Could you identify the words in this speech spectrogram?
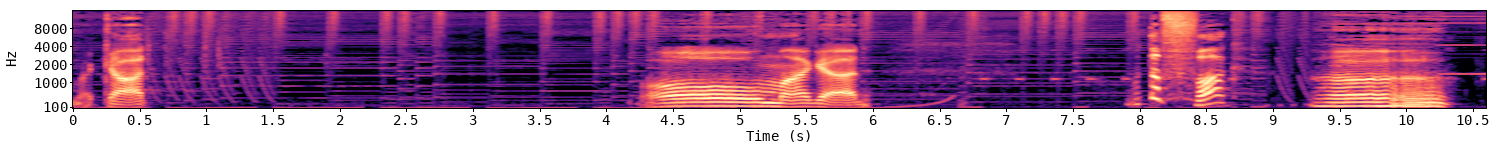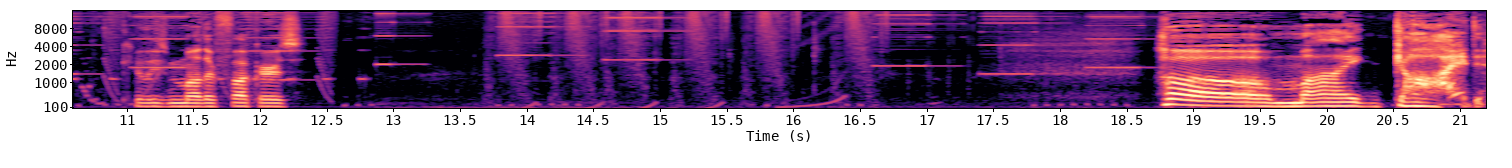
Oh my god. Oh my god. What the fuck? Uh, kill these motherfuckers. Oh my god.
